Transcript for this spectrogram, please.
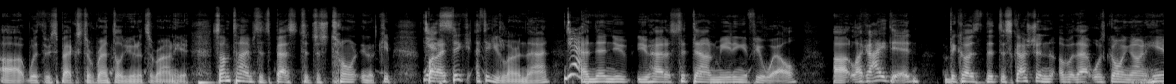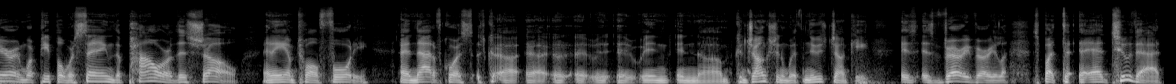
uh, with respects to rental units around here. Sometimes it's best to just tone you know keep. But I think I think you learned that. Yeah. And then you you had a sit down meeting, if you will, uh, like I did, because the discussion of that was going on here and what people were saying, the power of this show and AM twelve forty. And that, of course, uh, uh, uh, in in um, conjunction with News Junkie, is is very very. But to add to that,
